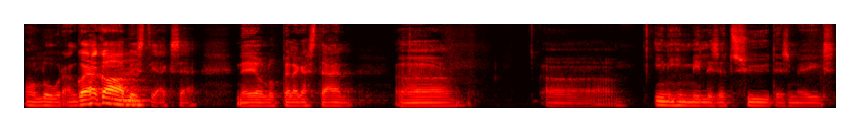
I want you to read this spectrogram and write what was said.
on luurankoja kaapista, mm. Ne ei ollut pelkästään öö, öö, inhimilliset syyt esimerkiksi,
